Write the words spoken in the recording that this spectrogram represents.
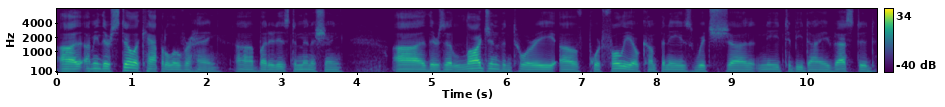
Uh, I mean, there's still a capital overhang, uh, but it is diminishing. Uh, there's a large inventory of portfolio companies which need to be divested.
